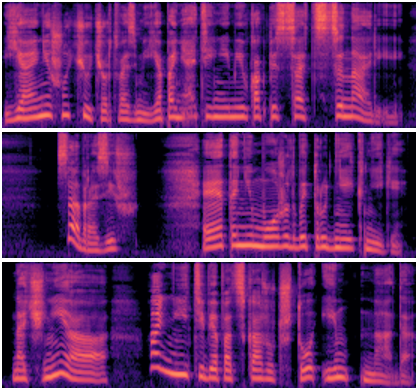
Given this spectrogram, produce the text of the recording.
Я не шучу, черт возьми. Я понятия не имею, как писать сценарии. Сообразишь. Это не может быть труднее книги. Начни, а они тебе подскажут, что им надо.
